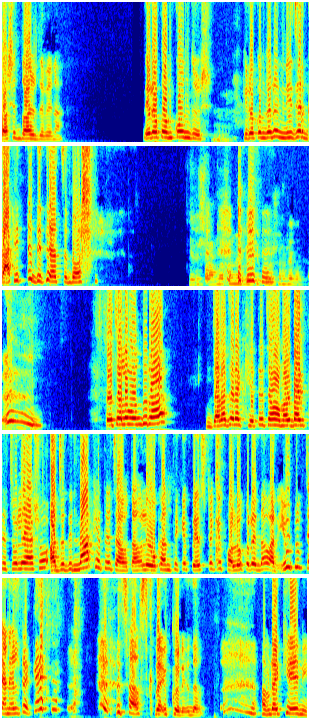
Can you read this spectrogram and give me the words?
দশের দশ দেবে না। এরকম কঞ্জুস কীরকম যেন নিজের গাঠিতে দিতে যাচ্ছে দশ। তো চলো বন্ধুরা যারা যারা খেতে চাও আমার বাড়িতে চলে আসো, আর যদি না খেতে চাও তাহলে ওখান থেকে পেজটাকে ফলো করে দাও আর ইউটিউব চ্যানেলটাকে সাবস্ক্রাইব করে দাও। আমরা খেয়ে নি।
